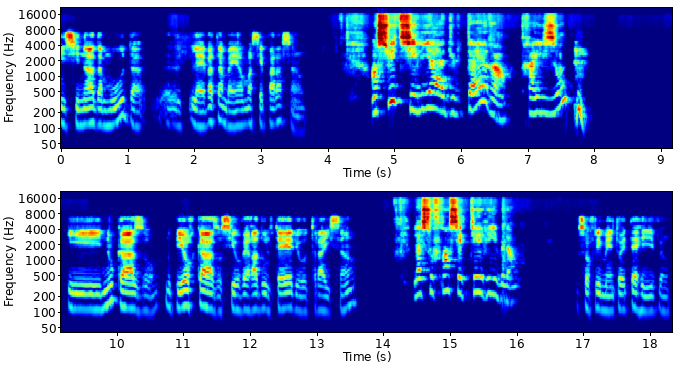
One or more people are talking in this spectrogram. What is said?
E se nada muda, eh, leva também a uma separação. Ensuite, s'il y a adultère, trahison, E no caso, no pior caso, se houver adultério ou traição, la souffrance est terrible, o sofrimento é terrível.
